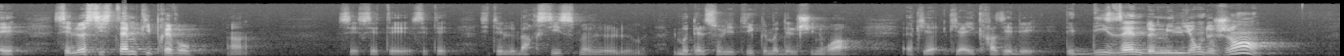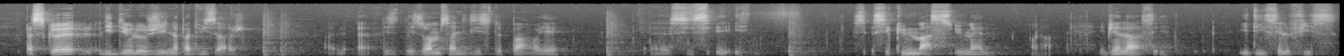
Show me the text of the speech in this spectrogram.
et c'est le système qui prévaut. Hein. C'était le marxisme, le, modèle soviétique, le modèle chinois, euh, qui a, écrasé des, des, dizaines de millions de gens, parce que l'idéologie n'a pas de visage les, hommes, ça n'existe pas, vous voyez euh, C'est qu'une masse humaine. Voilà. Et bien là, Il dit c'est le Fils.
